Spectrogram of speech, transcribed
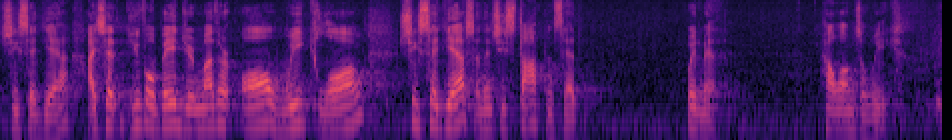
She said, Yeah. I said, You've obeyed your mother all week long? She said, Yes. And then she stopped and said, Wait a minute. How long's a week?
